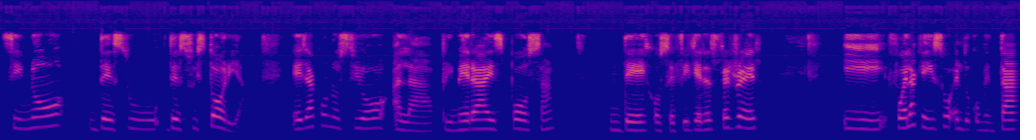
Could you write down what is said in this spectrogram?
sino de su, de su historia. Ella conoció a la primera esposa de José Figueres Ferrer, y fue la que hizo el documental.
